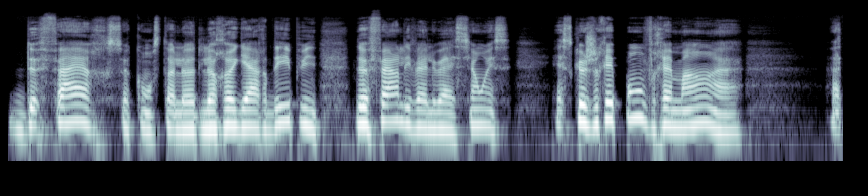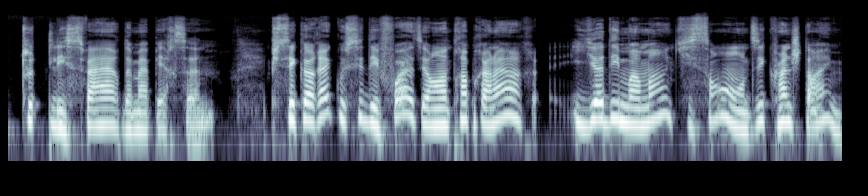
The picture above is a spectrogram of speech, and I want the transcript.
de faire ce constat-là, de le regarder puis de faire l'évaluation. Est-ce que je réponds vraiment à, à toutes les sphères de ma personne? Puis c'est correct aussi des fois, en entrepreneur, il y a des moments qui sont, on dit crunch time,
